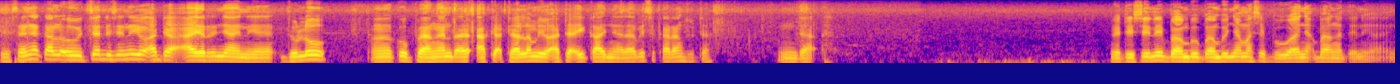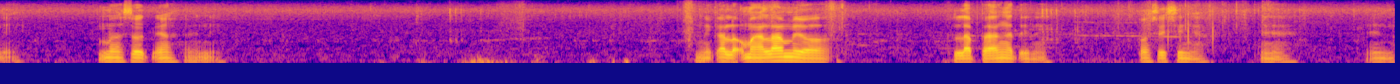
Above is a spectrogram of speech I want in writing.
Biasanya kalau hujan di sini yuk ada airnya ini. Dulu eh, kubangan agak dalam yuk ada ikannya. Tapi sekarang sudah enggak. Nah, di sini bambu-bambunya masih banyak banget ini ya ini. Maksudnya ini. Ini kalau malam ya gelap banget ini posisinya. Ya. Ini.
